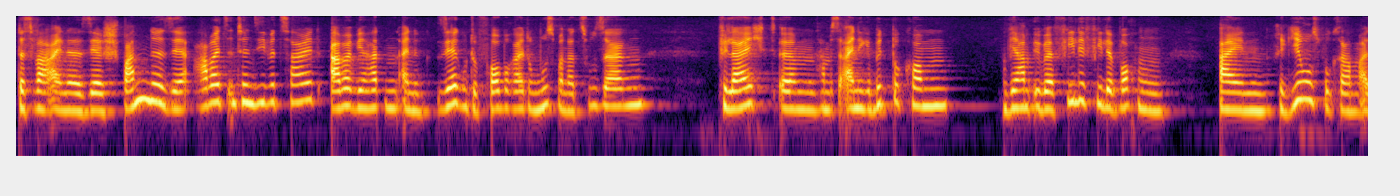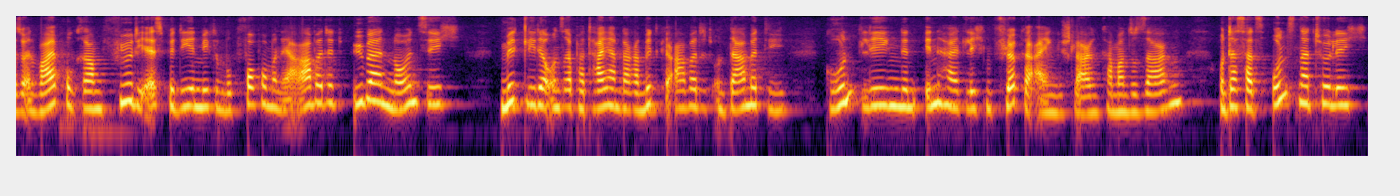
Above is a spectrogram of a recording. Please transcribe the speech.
Das war eine sehr spannende, sehr arbeitsintensive Zeit, aber wir hatten eine sehr gute Vorbereitung, muss man dazu sagen. Vielleicht ähm, haben es einige mitbekommen. Wir haben über viele, viele Wochen ein Regierungsprogramm, also ein Wahlprogramm für die SPD in Mecklenburg-Vorpommern erarbeitet. Über 90 Mitglieder unserer Partei haben daran mitgearbeitet und damit die grundlegenden inhaltlichen Pflöcke eingeschlagen, kann man so sagen. Und das hat uns natürlich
